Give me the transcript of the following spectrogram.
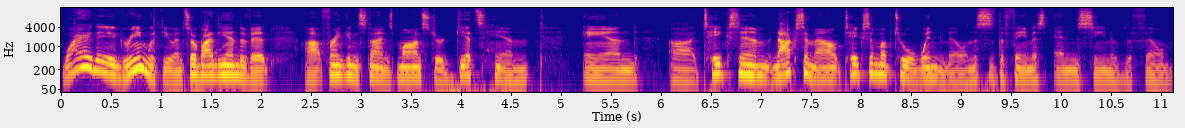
Why are they agreeing with you? And so by the end of it, uh, Frankenstein's monster gets him and. Uh, takes him, knocks him out, takes him up to a windmill, and this is the famous end scene of the film,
